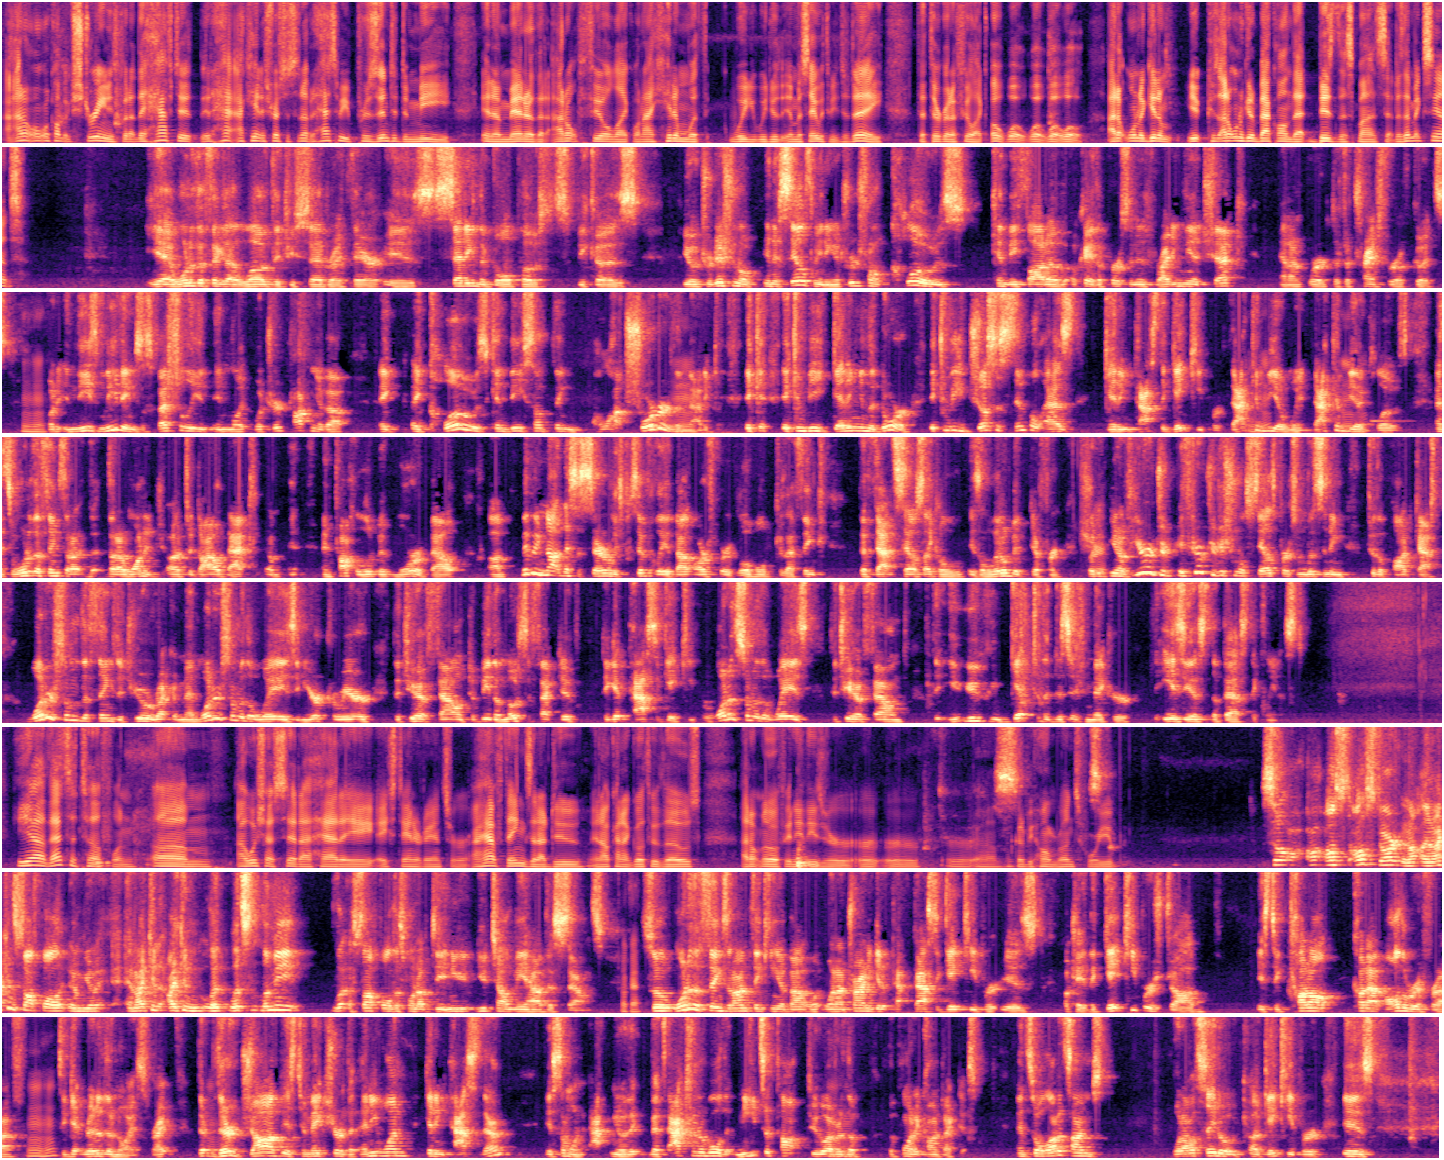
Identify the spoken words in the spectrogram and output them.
I don't want to call them extremes, but they have to. Ha- I can't stress this enough. It has to be presented to me in a manner that I don't feel like when I hit them with "Will we do the MSA with me today?" that they're going to feel like, "Oh, whoa, whoa, whoa, whoa." I don't want to get them because I don't want to get them back on that business mindset. Does that make sense? Yeah, one of the things I love that you said right there is setting the goalposts because you know traditional in a sales meeting, a traditional close can be thought of. Okay, the person is writing me a check and I'm, where there's a transfer of goods. Mm-hmm. But in these meetings, especially in like what you're talking about, a, a close can be something a lot shorter than mm-hmm. that. It can, it can it can be getting in the door. It can be just as simple as getting past the gatekeeper. That can mm-hmm. be a win. That can be a mm-hmm. close. And so one of the things that I that I wanted uh, to dial back um, and talk a little bit more about, um, maybe not necessarily specifically about R Square Global, because I think that that sales cycle is a little bit different. Sure. But you know, if you're a, if you're a traditional salesperson listening to the podcast, what are some of the things that you would recommend? What are some of the ways in your career that you have found to be the most effective to get past the gatekeeper? What are some of the ways that you have found that you, you can get to the decision maker the easiest, the best, the cleanest? Yeah, that's a tough one. Um, I wish I said I had a, a standard answer. I have things that I do, and I'll kind of go through those. I don't know if any of these are are, are, are um, going to be home runs for you. So I'll, I'll start and, i and I can softball and, you know, and I can I can let, let's let me softball this one up to you and you, you tell me how this sounds. Okay. So one of the things that I'm thinking about when I'm trying to get it past the gatekeeper is okay. The gatekeeper's job is to cut out cut out all the riffraff mm-hmm. to get rid of the noise. Right. Their, mm-hmm. their job is to make sure that anyone getting past them is someone you know that, that's actionable that needs to talk to whoever the, the point of contact is. And so a lot of times, what I'll say to a, a gatekeeper is,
